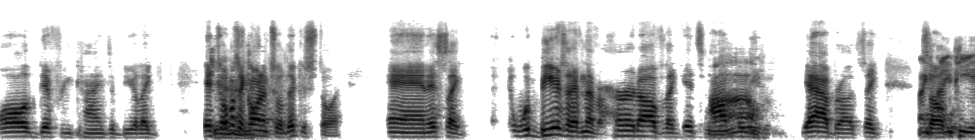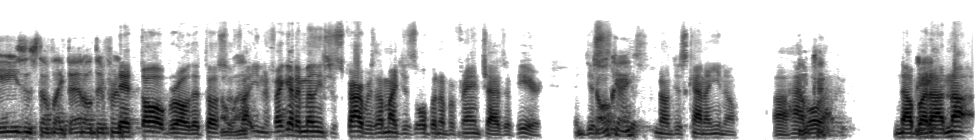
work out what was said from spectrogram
all different kinds of beer. Like it's Yeah. almost like going into a liquor store, and it's like with beers that I've never heard of. Like it's Wow. unbelievable. Yeah, bro. It's like like so- IPAs and stuff like that, all different. that's all, bro. That's all. So Oh, if. I, you know, if I get a million subscribers, I might just open up a franchise up here and just, Okay. just, you know, just kind of, you know, uh, have all that. No, but uh, not,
